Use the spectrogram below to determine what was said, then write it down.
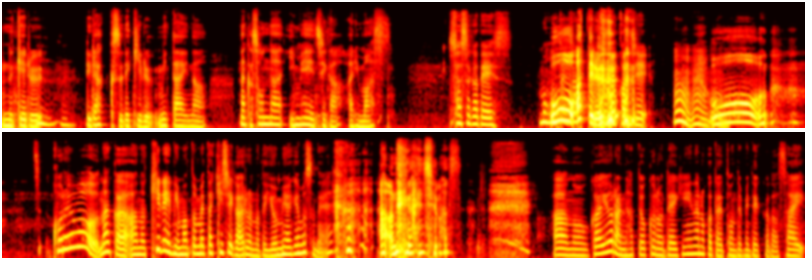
抜けうんる、うん。リラックスできるみたいななんかそんなイメージがあります。さすがですもうおー本当に合ってるそんな感じ うんうん、うん、おおこれをなんかあの綺麗にまとめた記事があるので読み上げますね あお願いします。あの概要欄に貼っておくので気になる方は飛んでみてください。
